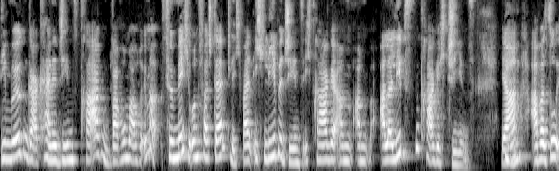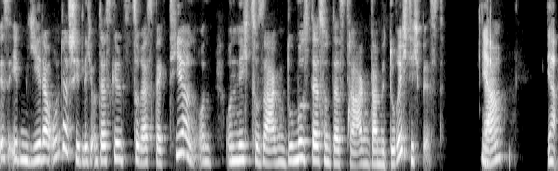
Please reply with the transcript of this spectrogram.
die mögen gar keine Jeans tragen, warum auch immer. Für mich unverständlich, weil ich liebe Jeans. Ich trage am, am allerliebsten trage ich Jeans. Ja, mhm. aber so ist eben jeder unterschiedlich und das gilt zu respektieren und, und nicht zu sagen, du musst das und das tragen, damit du richtig bist. ja. ja? Ja,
